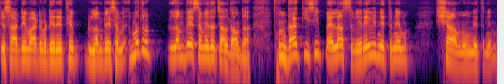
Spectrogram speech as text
ਤੇ ਸਾਡੇ ਵੱਡ ਵਡੇਰੇ ਇੱਥੇ ਲੰਬੇ ਸਮੇਂ, ਮਤਲਬ ਲੰਬੇ ਸਮੇਂ ਤੋਂ ਚੱਲਦਾ ਹੁੰਦਾ। ਹੁੰਦਾ ਕੀ ਸੀ? ਪਹਿਲਾਂ ਸਵੇਰੇ ਵੀ ਨਿਤਨੇਮ, ਸ਼ਾਮ ਨੂੰ ਵੀ ਨਿਤਨੇਮ।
